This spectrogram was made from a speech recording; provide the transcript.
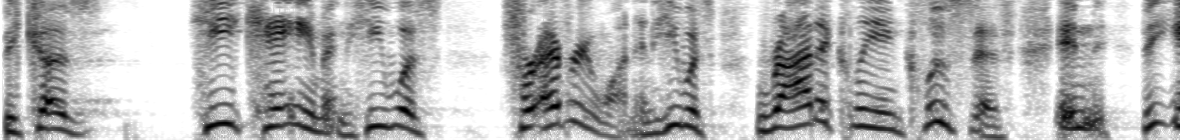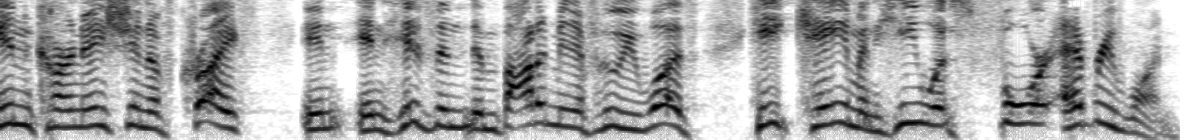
because he came and he was for everyone and he was radically inclusive in the incarnation of Christ, in, in his embodiment of who he was, he came and he was for everyone.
